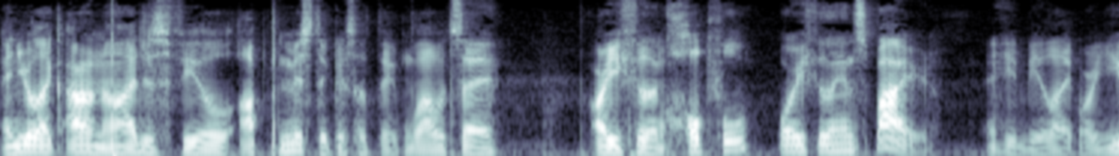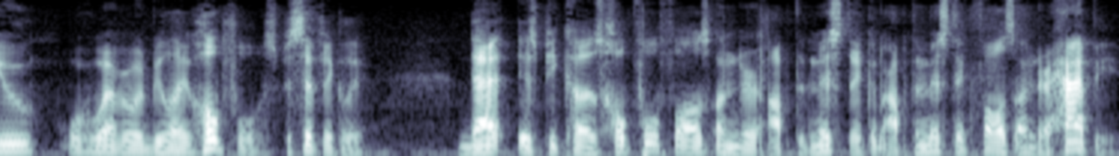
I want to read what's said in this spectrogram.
And you're like, I don't know, I just feel optimistic or something. Well, I would say, are you feeling hopeful or are you feeling inspired? And he'd be like, or you or whoever would be like, hopeful specifically. That is because hopeful falls under optimistic, and optimistic falls under happy.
